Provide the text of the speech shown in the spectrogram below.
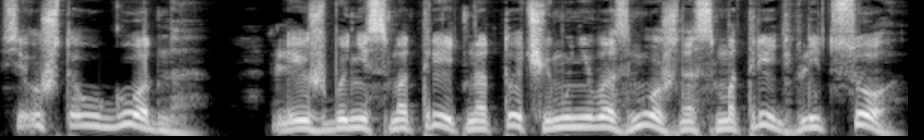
все что угодно, лишь бы не смотреть на то, чему невозможно смотреть в лицо.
